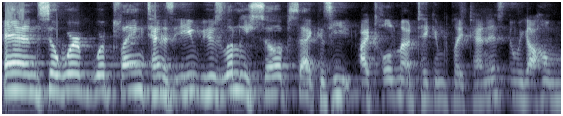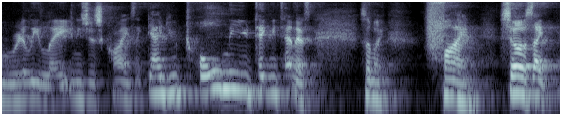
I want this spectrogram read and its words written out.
and so we're we're playing tennis. He, he was literally so upset because he I told him I'd take him to play tennis, and we got home really late, and he's just crying. He's like, "Dad, you told me you'd take me tennis." So I'm like, "Fine." So it's like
